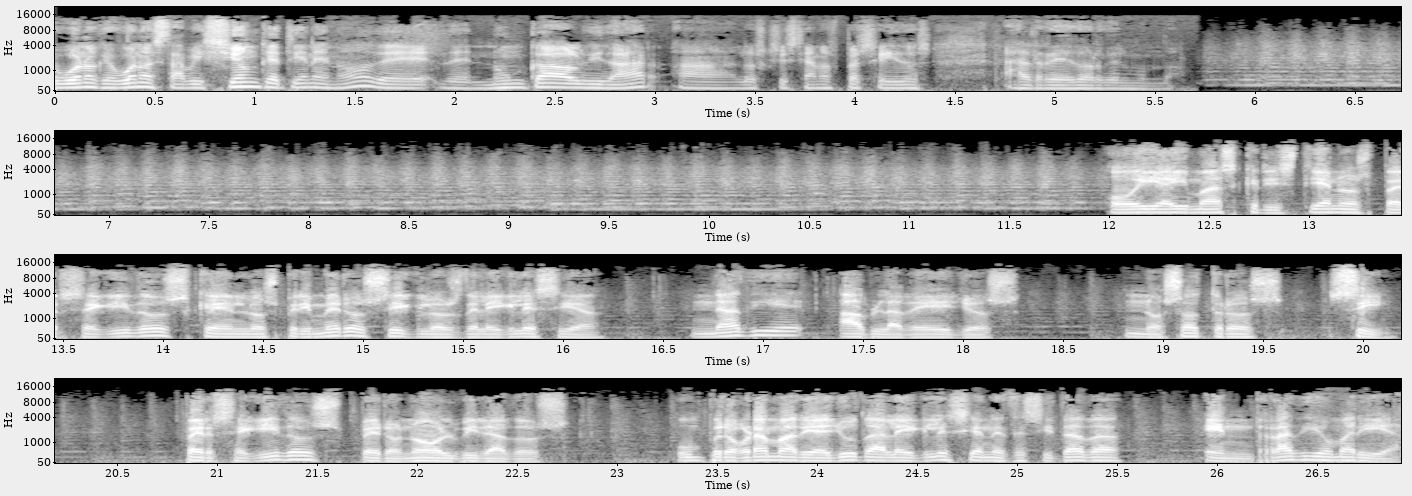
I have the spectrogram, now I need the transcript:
bueno, qué bueno esta visión que tiene, ¿no? De, de nunca olvidar a los cristianos perseguidos alrededor del mundo. Hoy hay más cristianos perseguidos que en los primeros siglos de la Iglesia. Nadie habla de ellos. Nosotros sí. Perseguidos pero no olvidados. Un programa de ayuda a la Iglesia necesitada en Radio María.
